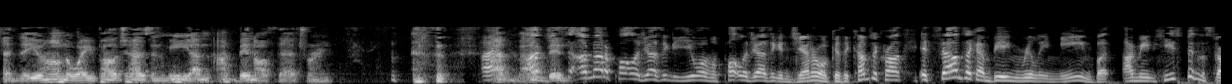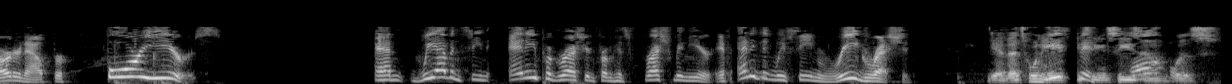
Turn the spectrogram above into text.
And you don't know why you're apologizing to me. I, I've been off that train. I, I've, I've been... just, I'm not apologizing to you. I'm apologizing in general because it comes across. It sounds like I'm being really mean, but I mean he's been the starter now for four years. And we haven't seen any progression from his freshman year. If anything, we've seen regression. Yeah, that 2018 season awful. was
